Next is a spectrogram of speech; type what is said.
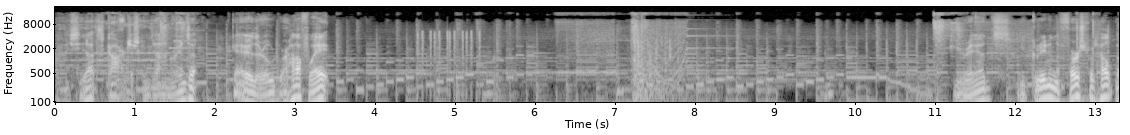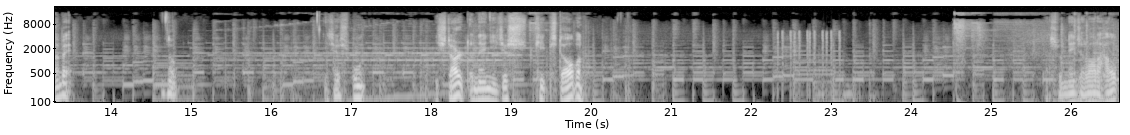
I see that scar just comes in and ruins it. Get out of the road, we're halfway. reds. green in the first would help maybe. Nope. You just won't. You start and then you just keep stopping. This one needs a lot of help.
